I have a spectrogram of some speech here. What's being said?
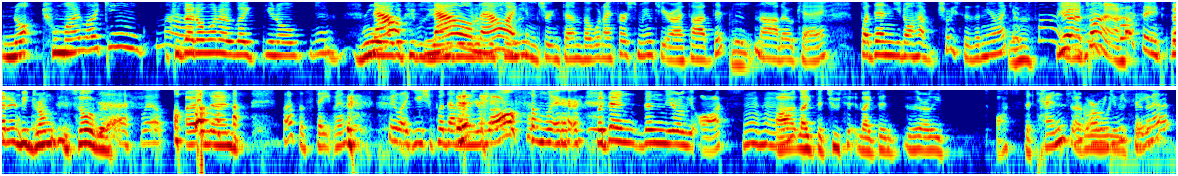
not to my liking because I don't want to like you know ruin Now, other people's now, now I can drink them. But when I first moved here, I thought this is not okay. But then you don't have choices, and you're like, it's fine. Mm-hmm. Yeah, it's fine. It's better to be drunk than sober. Yeah, well, And then, that's a statement. I feel like you should put that on your wall somewhere. but then, then the early aughts, uh, like the two, like the, the early aughts, the tens. I don't Are know. do we say that?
